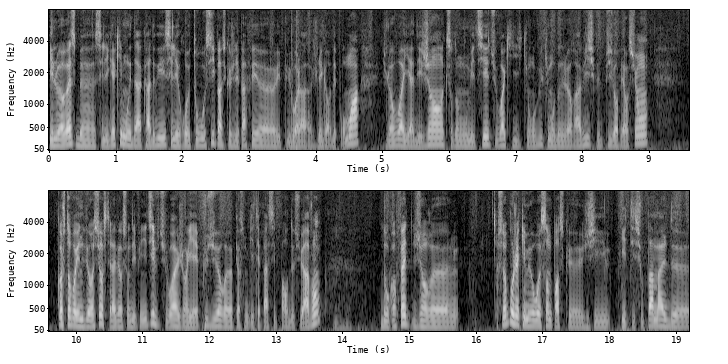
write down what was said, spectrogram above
Et le reste, ben, c'est les gars qui m'ont aidé à cadrer, c'est les retours aussi, parce que je l'ai pas fait. euh, et puis voilà, je l'ai gardé pour moi. Je l'ai envoyé à des gens qui sont dans mon métier, tu vois, qui, qui ont vu, qui m'ont donné leur avis. J'ai fait plusieurs versions. Quand je t'envoie une version, c'était la version définitive, tu vois. Genre, il y avait plusieurs euh, personnes qui étaient passées par-dessus avant. Mhm. Donc en fait, genre, euh, c'est un projet qui me ressemble parce que j'ai été sur pas mal de-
